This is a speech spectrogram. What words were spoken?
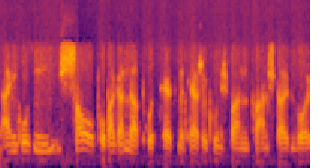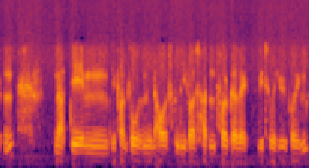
einen großen Schau-Propagandaprozess mit Herschel Kuhnspann veranstalten wollten nachdem die Franzosen ihn ausgeliefert hatten, völkerrechtswidrig übrigens.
